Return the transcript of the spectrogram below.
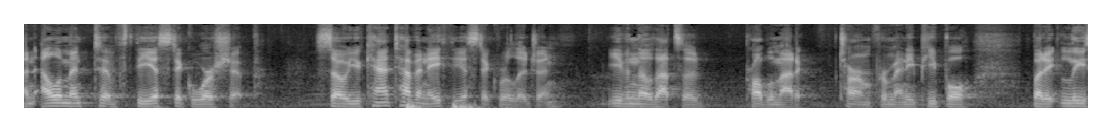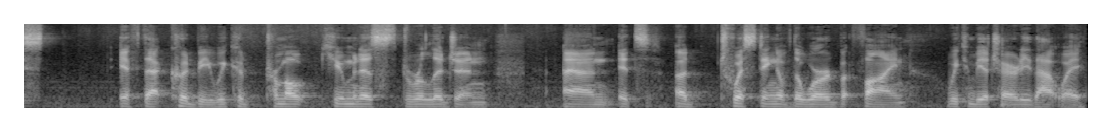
an element of theistic worship. So you can't have an atheistic religion, even though that's a problematic term for many people, but at least if that could be, we could promote humanist religion, and it's a twisting of the word, but fine. We can be a charity that way,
